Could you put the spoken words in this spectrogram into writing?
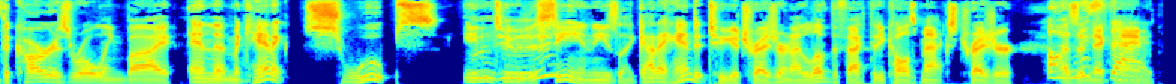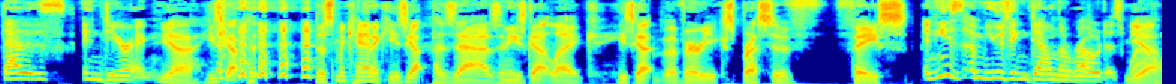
the car is rolling by and the mechanic swoops into Mm-hmm. the scene. And he's like, "Gotta hand it to you, treasure." And I love the fact that he calls Max Treasure Oh, as I a nickname. That. that is endearing. Yeah, he's got this mechanic. He's got pizzazz, and he's got like he's got a very expressive face. And he's amusing down the road as well. Yeah.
